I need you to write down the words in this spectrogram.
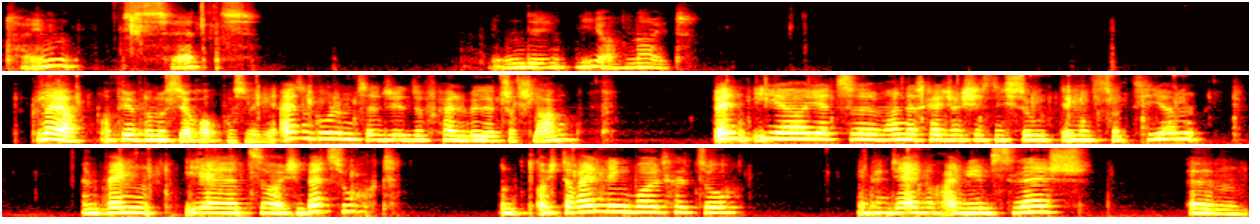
Time Set in den hier Night. Naja, auf jeden Fall müsst ihr auch aufpassen wegen Eisengolems, ihr dürft keine Villager schlagen. Wenn ihr jetzt, äh, Mann, das kann ich euch jetzt nicht so demonstrieren. Wenn ihr jetzt euch ein Bett sucht und euch da reinlegen wollt, halt so, dann könnt ihr einfach eingeben slash ähm,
